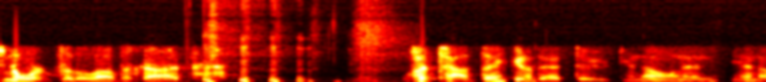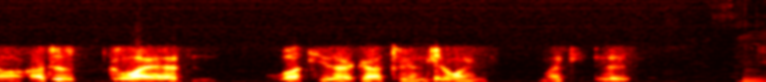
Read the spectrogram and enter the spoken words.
snort for the love of God. What's out thinking of that dude, you know? And, you know, I'm just glad and lucky that I got to enjoy him like he did. Yeah.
